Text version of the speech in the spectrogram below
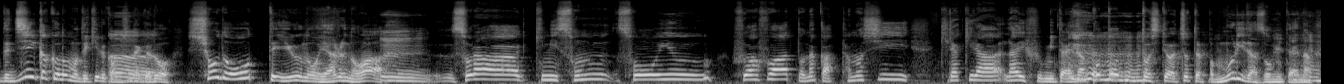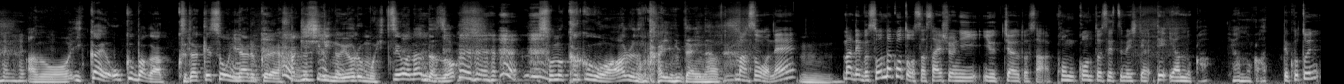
で字書くのもできるかもしれないけど、書道っていうのをやるのは、うん。そら君そんそういうふわふわっとなんか楽しいキラキラライフみたいなこととしてはちょっとやっぱ無理だぞみたいな。あの一回奥歯が砕けそうになるくらい歯ぎしりの夜も必要なんだぞ。その覚悟はあるのかいみたいな。まあそうね、うん。まあでもそんなことをさ最初に言っちゃうとさコンコンと説明して「でやんのか？やんのか?」ってことに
